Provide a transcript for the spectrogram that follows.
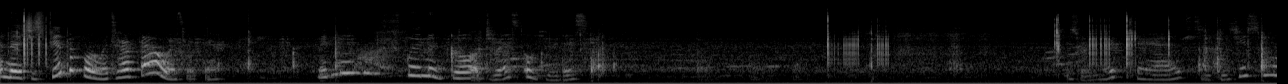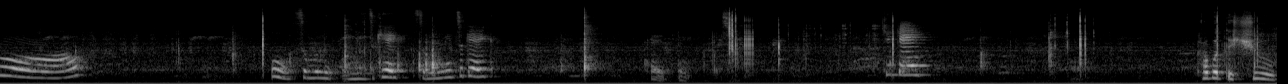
And then she's beautiful with her flowers right there. I find a girl dress? Oh, here it is. she's small. Oh, someone needs a cake. Someone needs a cake. I think this. Cake. How about the shoe?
